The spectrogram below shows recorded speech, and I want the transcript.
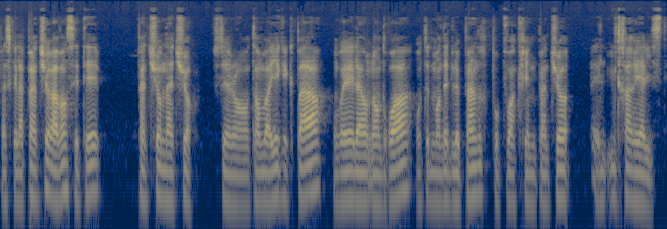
parce que la peinture avant, c'était peinture nature. C'est-à-dire, on t'envoyait quelque part, on voyait l'endroit, on te demandait de le peindre pour pouvoir créer une peinture ultra réaliste.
